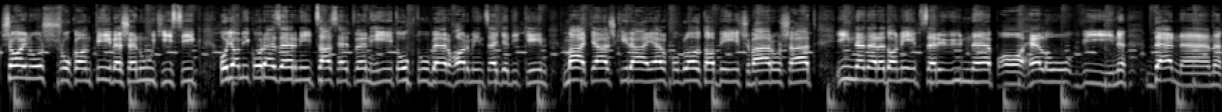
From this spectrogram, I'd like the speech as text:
Sajnos sokan tévesen úgy hiszik, hogy amikor 1477. október 31-én Mátyás király elfoglalta Bécs városát, innen ered a népszerű ünnep, a Halloween, de nem.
